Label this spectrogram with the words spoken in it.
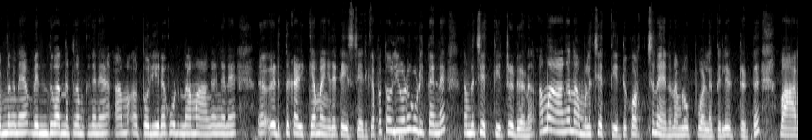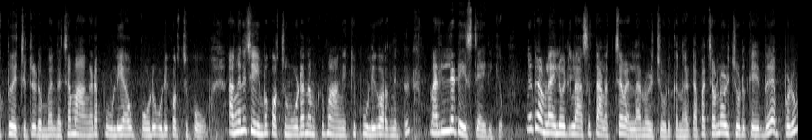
ഒന്നിങ്ങനെ വെന്ത് വന്നിട്ട് നമുക്കിങ്ങനെ ആ തൊലിയുടെ കൂടുന്ന ആ മാങ്ങ ഇങ്ങനെ എടുത്ത് കഴിക്കാൻ ഭയങ്കര ടേസ്റ്റ് ആയിരിക്കും. അപ്പോൾ തൊലിയോട് കൂടി തന്നെ നമ്മൾ ചെത്തിയിട്ട് ഇടുകയാണ്. ആ മാങ്ങ നമ്മൾ ചെത്തിയിട്ട് കുറച്ച് നേരം നമ്മൾ ഉപ്പ് വെള്ളത്തിൽ ഇട്ടിട്ട് വാർത്ത് വെച്ചിട്ട് ഇടുമ്പോൾ എന്താ വെച്ചാൽ മാങ്ങയുടെ പുളി ആ ഉപ്പോട് കൂടി കുറച്ച് പോവും. അങ്ങനെ ചെയ്യുമ്പോൾ കുറച്ചും കൂടെ നമുക്ക് മാങ്ങയ്ക്ക് പുളി കുറഞ്ഞിട്ട് നല്ല ടേസ്റ്റ് ആയിരിക്കും. എന്നിട്ട് നമ്മൾ അതിൽ ഒരു ഗ്ലാസ് തിളച്ച വെള്ളമാണ് ഒഴിച്ചു കൊടുക്കുന്നത് കേട്ടോ. പച്ചവെള്ളം ഒഴിച്ചു കൊടുക്കരുത്. എപ്പോഴും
